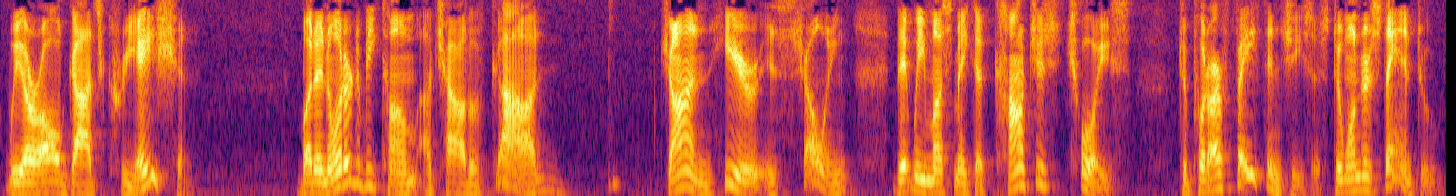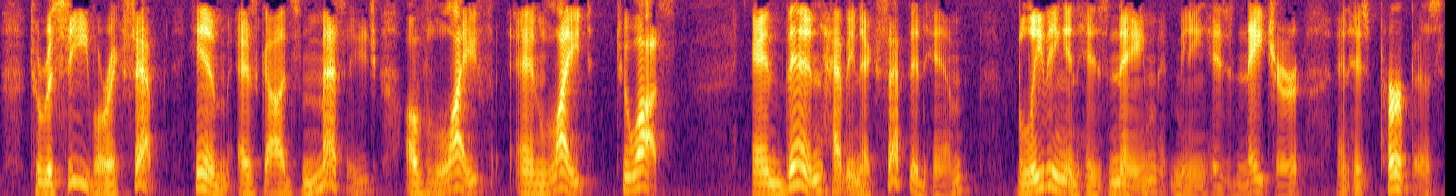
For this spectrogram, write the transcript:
We are all God's creation. But in order to become a child of God, John here is showing that we must make a conscious choice to put our faith in Jesus, to understand, to, to receive or accept Him as God's message of life and light to us. And then, having accepted him, believing in his name, meaning his nature and his purpose,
